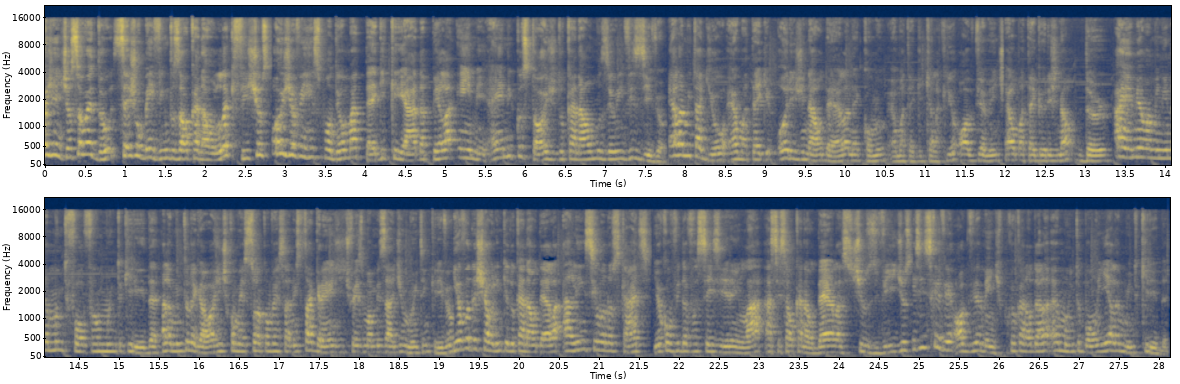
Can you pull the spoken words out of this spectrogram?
Oi gente, eu sou o Edu, sejam bem-vindos ao canal Luck Fishes. Hoje eu vim responder uma tag criada pela Amy, a Amy Custódio do canal Museu Invisível. Ela me tagueou, é uma tag original dela, né, como é uma tag que ela criou, obviamente, é uma tag original, der. A Amy é uma menina muito fofa, muito querida, ela é muito legal, a gente começou a conversar no Instagram, a gente fez uma amizade muito incrível, e eu vou deixar o link do canal dela ali em cima nos cards, e eu convido a vocês irem lá, acessar o canal dela, assistir os vídeos, e se inscrever, obviamente, porque o canal dela é muito bom e ela é muito querida.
